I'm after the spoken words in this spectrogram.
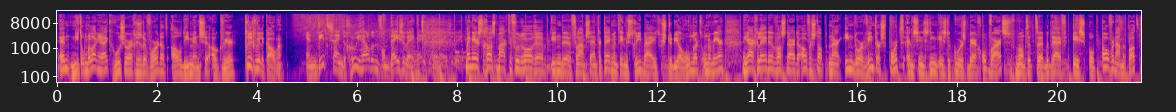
En niet onbelangrijk, hoe zorgen ze ervoor dat al die mensen ook weer terug willen komen? En dit zijn de groeihelden van deze week. Mijn eerste gast maakte furoren in de Vlaamse entertainmentindustrie bij Studio 100 onder meer. Een jaar geleden was daar de overstap naar indoor wintersport. En sindsdien is de koers bergopwaarts, want het eh, bedrijf is op overnamepad.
